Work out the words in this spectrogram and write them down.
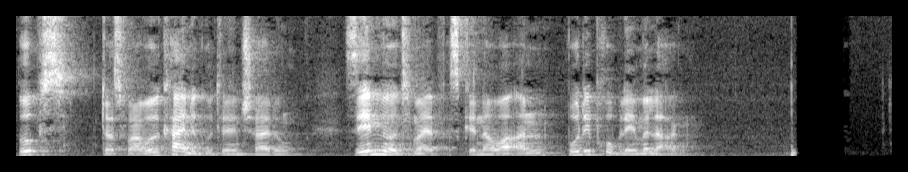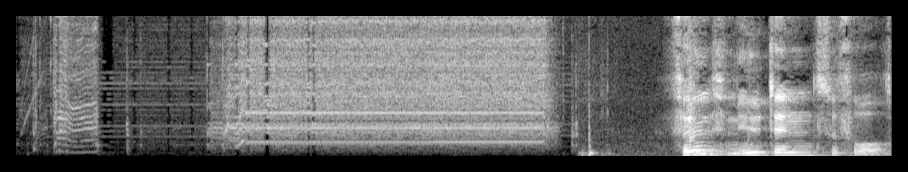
Ups, das war wohl keine gute Entscheidung. Sehen wir uns mal etwas genauer an, wo die Probleme lagen. Fünf Minuten zuvor.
